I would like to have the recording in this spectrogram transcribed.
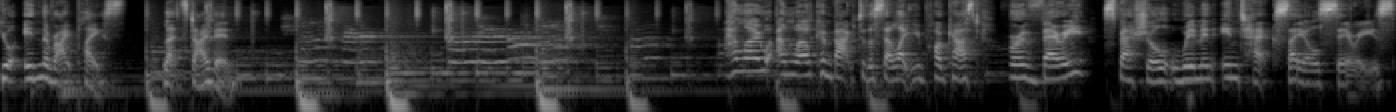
you're in the right place. Let's dive in. Hello, and welcome back to the Sell Like You podcast for a very special Women in Tech sales series.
